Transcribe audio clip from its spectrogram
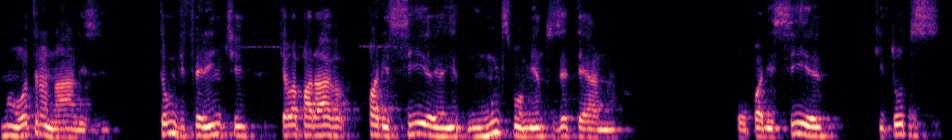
uma outra análise, tão diferente que ela parava, parecia, em muitos momentos, eterna. Ou parecia que todos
